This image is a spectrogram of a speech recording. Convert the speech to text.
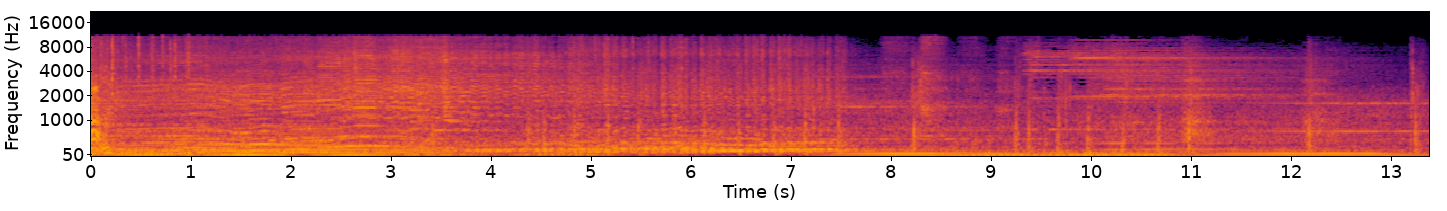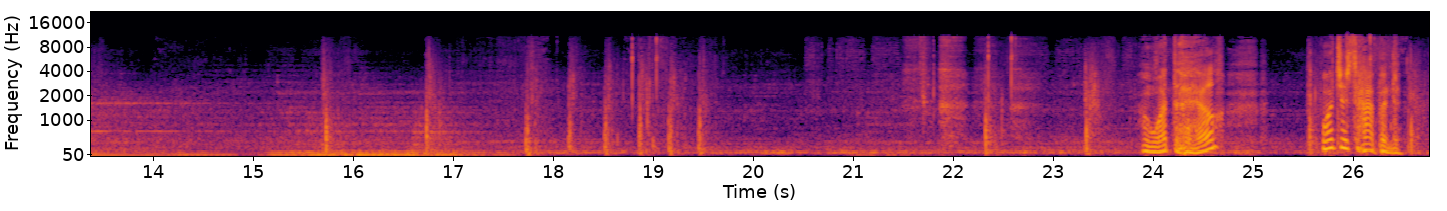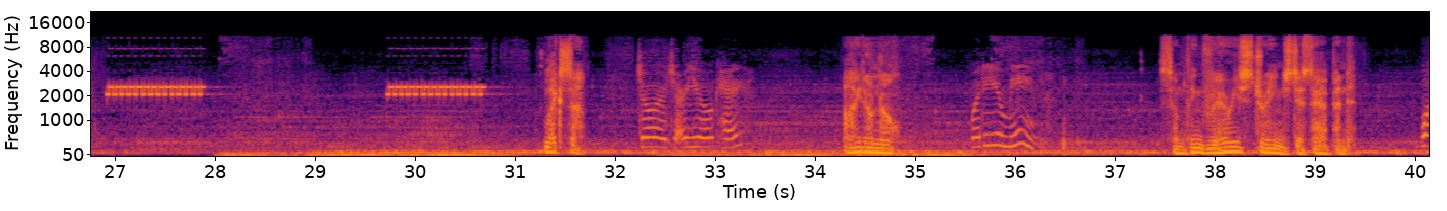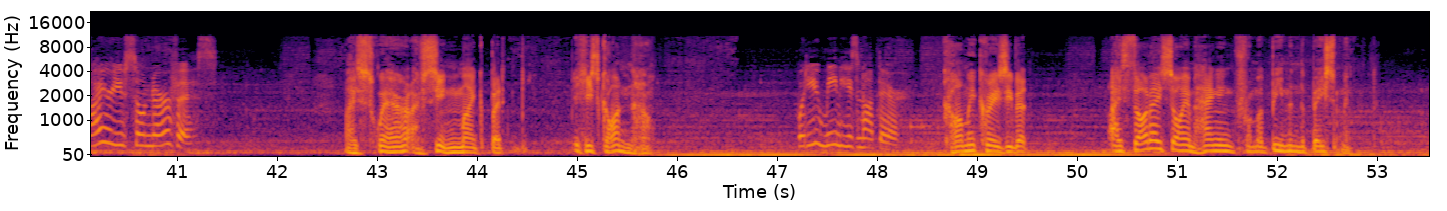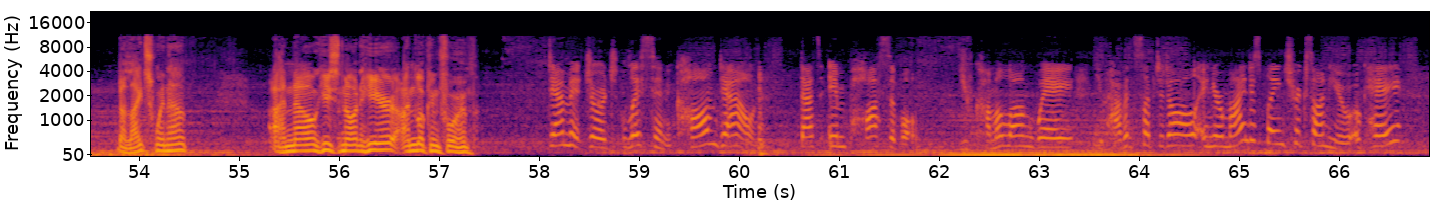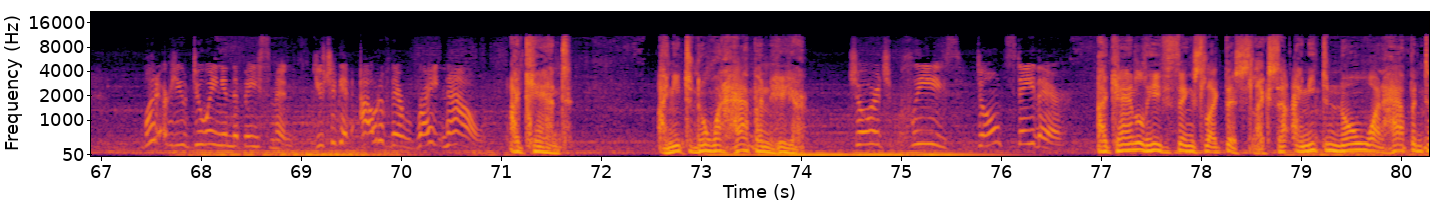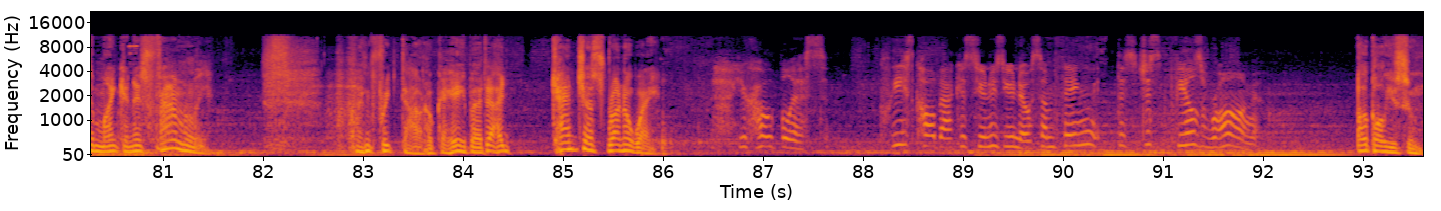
Michael! What the hell? What just happened? Lexa, George, are you okay? I don't know. What do you mean? Something very strange just happened. Why are you so nervous? I swear I've seen Mike, but he's gone now. What do you mean he's not there? Call me crazy, but I thought I saw him hanging from a beam in the basement. The lights went out, and now he's not here. I'm looking for him. Damn it, George, listen, calm down. That's impossible. You've come a long way, you haven't slept at all, and your mind is playing tricks on you, okay? What are you doing in the basement? You should get out of there right now. I can't. I need to know what happened here. George, please, don't stay there. I can't leave things like this, Lexa. I need to know what happened to Mike and his family. I'm freaked out, okay? But I can't just run away. You're hopeless. Please call back as soon as you know something. This just feels wrong. I'll call you soon.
